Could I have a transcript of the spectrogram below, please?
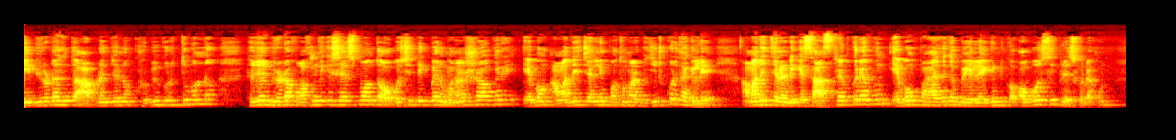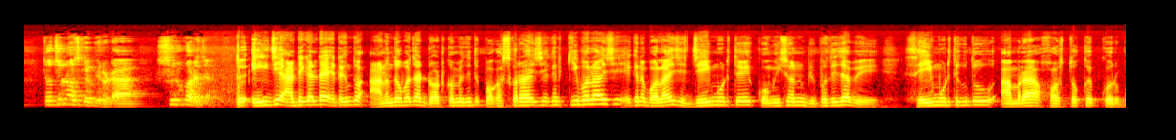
এই ভিডিওটা কিন্তু আপনার জন্য খুবই গুরুত্বপূর্ণ। সেই জন্য ভিডিওটা প্রথম থেকে শেষ পর্যন্ত অবশ্যই দেখবেন মনোযোগ সহকারে এবং আমাদের চ্যানেলে প্রথমবার ভিজিট করে থাকলে আমাদের চ্যানেলটিকে সাবস্ক্রাইব করে রাখুন এবং পাহাড় থেকে বেল আইকনটিকে অবশ্যই প্রেস করে রাখুন। তো চলুন আজকে ভিডিওটা শুরু করা যাক। তো এই যে আর্টিকেলটা এটা কিন্তু আনন্দবাজার ডট কমে কিন্তু প্রকাশ করা হয়েছে। এখানে কি বলা হয়েছে? এখানে বলা হয়েছে, যেই মুহূর্তে কমিশন বিপদে যাবে, সেই মুহূর্তে কিন্তু আমরা হস্তক্ষেপ করব।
